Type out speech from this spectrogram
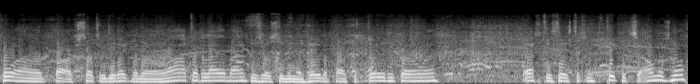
Vooraan het park starten we direct met een waterglijbaantje zoals jullie in vele parken tegenkomen. Echt is deze toch een tikkeltje anders nog.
